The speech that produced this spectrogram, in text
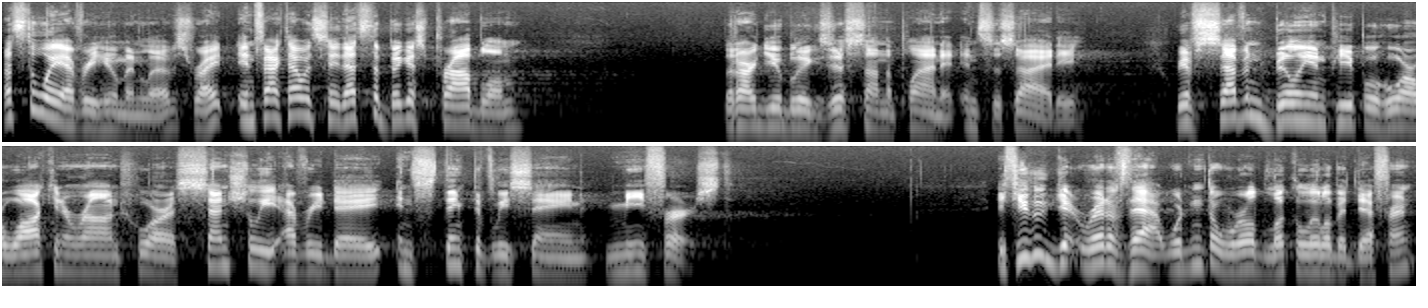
That's the way every human lives, right? In fact, I would say that's the biggest problem that arguably exists on the planet in society. We have 7 billion people who are walking around who are essentially every day instinctively saying, me first. If you could get rid of that, wouldn't the world look a little bit different?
